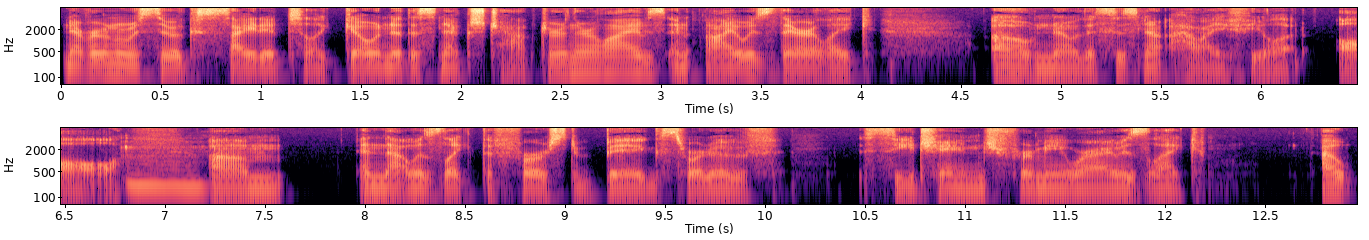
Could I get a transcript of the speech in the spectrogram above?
And everyone was so excited to like go into this next chapter in their lives. And I was there like, oh no, this is not how I feel at all. Um, and that was like the first big sort of sea change for me where I was like, oh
